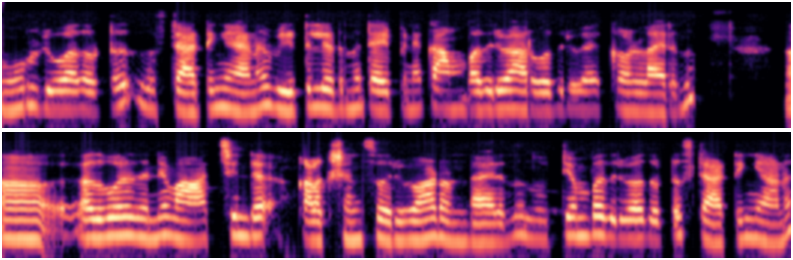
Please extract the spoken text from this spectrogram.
നൂറ് രൂപ തൊട്ട് സ്റ്റാർട്ടിംഗ് ആണ് വീട്ടിലിടുന്ന ടൈപ്പിനൊക്കെ അമ്പത് രൂപ അറുപത് രൂപയൊക്കെ ഉള്ളായിരുന്നു. അതുപോലെ തന്നെ വാച്ചിന്റെ കളക്ഷൻസ് ഒരുപാടുണ്ടായിരുന്നു. നൂറ്റമ്പത് രൂപ തൊട്ട് സ്റ്റാർട്ടിംഗ് ആണ്.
